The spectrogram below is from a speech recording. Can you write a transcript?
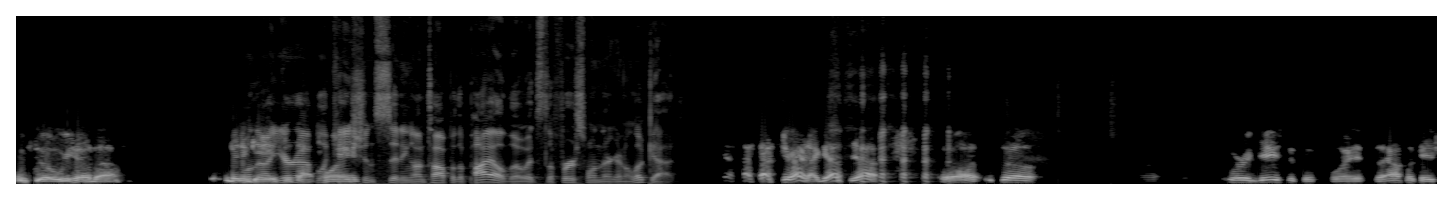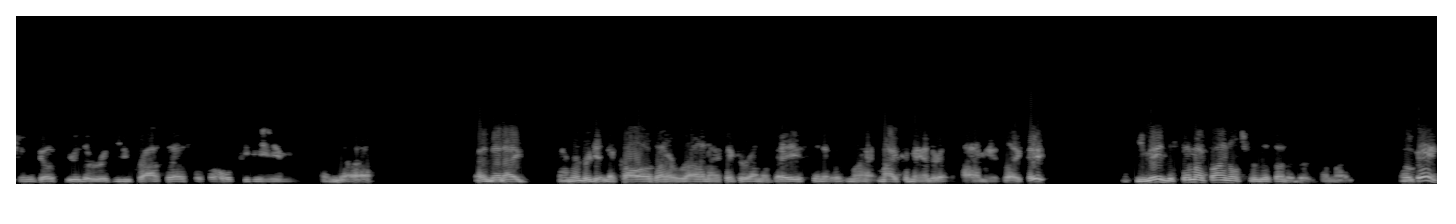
And so we had uh, been well, engaged. Now your application's sitting on top of the pile, though. It's the first one they're going to look at. That's right, I guess. Yeah. yeah. So uh, we're engaged at this point. The applications go through the review process with the whole team, and uh, and then I I remember getting a call. I was on a run, I think, around the base, and it was my my commander at the time. He's like, "Hey, you made the semifinals for the Thunderbirds." I'm like, "Okay,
